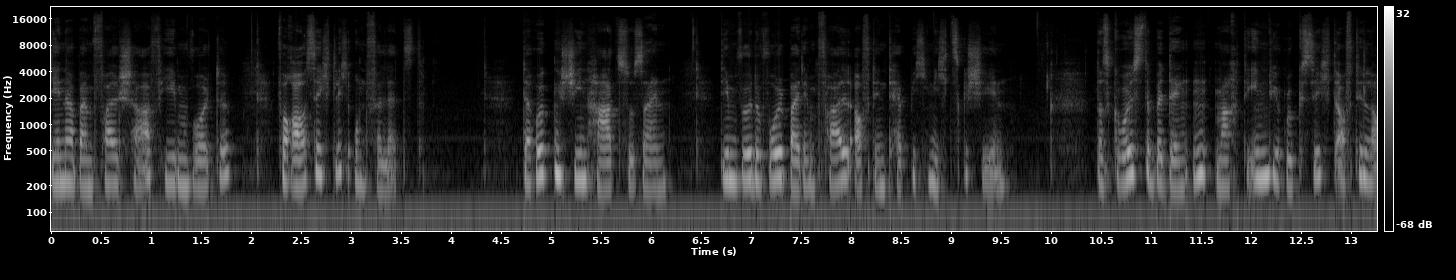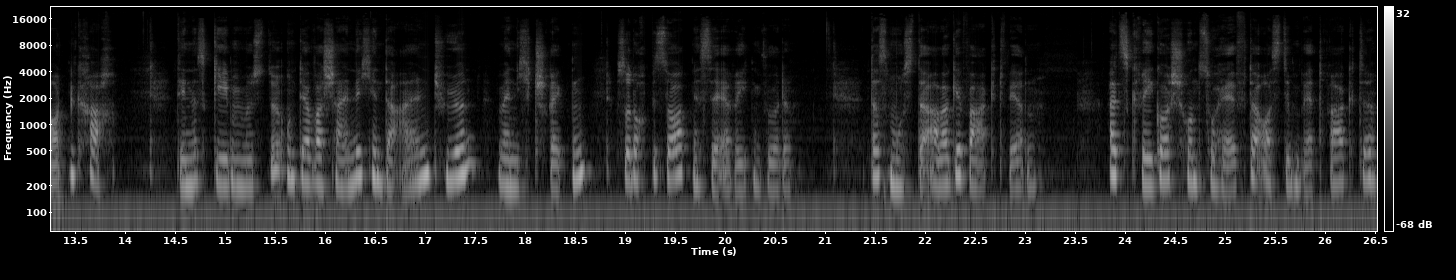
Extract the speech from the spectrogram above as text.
den er beim Fall scharf heben wollte, voraussichtlich unverletzt. Der Rücken schien hart zu sein, dem würde wohl bei dem Fall auf den Teppich nichts geschehen. Das größte Bedenken machte ihm die Rücksicht auf den lauten Krach, den es geben müsste und der wahrscheinlich hinter allen Türen, wenn nicht Schrecken, so doch Besorgnisse erregen würde. Das musste aber gewagt werden. Als Gregor schon zur Hälfte aus dem Bett ragte,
